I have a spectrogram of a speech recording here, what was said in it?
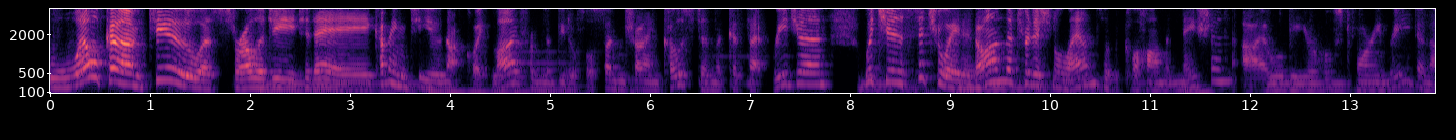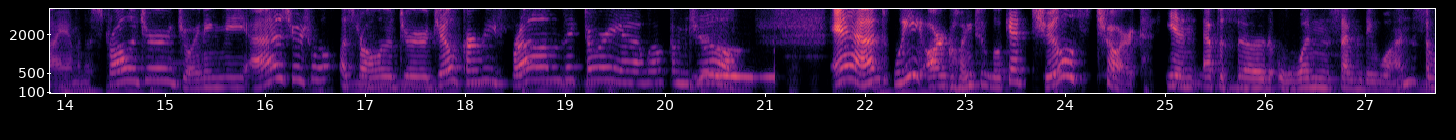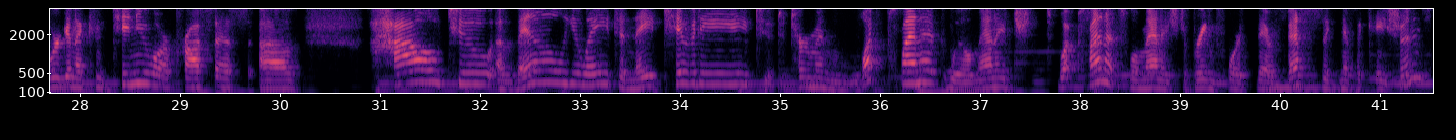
Welcome to Astrology Today, coming to you not quite live from the beautiful Sunshine Coast in the qathet region, which is situated on the traditional lands of the Tla'amin Nation. I will be your host, Maureen Reed, and I am an astrologer. Joining me, as usual, astrologer Jill Kirby from Victoria. Welcome, Jill. And we are going to look at Jill's chart in episode 171. So we're going to continue our process of how to evaluate a nativity to determine what planet will manage what planets will manage to bring forth their best significations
